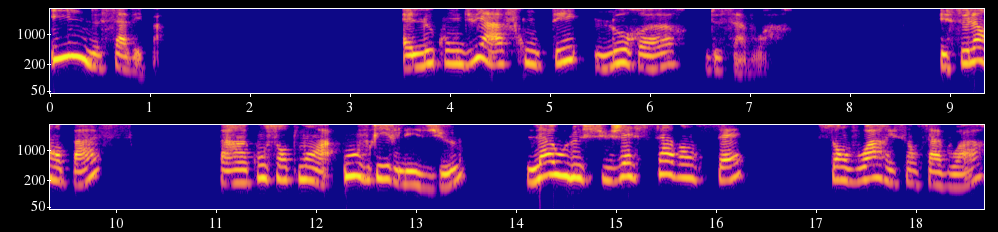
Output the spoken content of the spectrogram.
il ne savait pas. Elle le conduit à affronter l'horreur de savoir. Et cela en passe par un consentement à ouvrir les yeux là où le sujet s'avançait sans voir et sans savoir,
